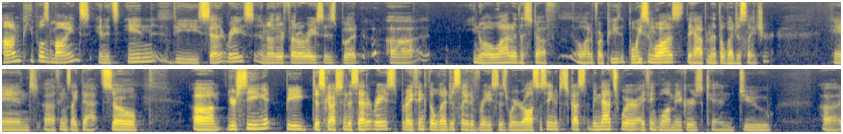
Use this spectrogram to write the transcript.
on people's minds, and it's in the Senate race and other federal races. But uh, you know, a lot of the stuff, a lot of our policing laws, they happen at the legislature, and uh, things like that. So um, you're seeing it be discussed in the Senate race, but I think the legislative race is where you're also seeing it discussed. I mean, that's where I think lawmakers can do. Uh,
